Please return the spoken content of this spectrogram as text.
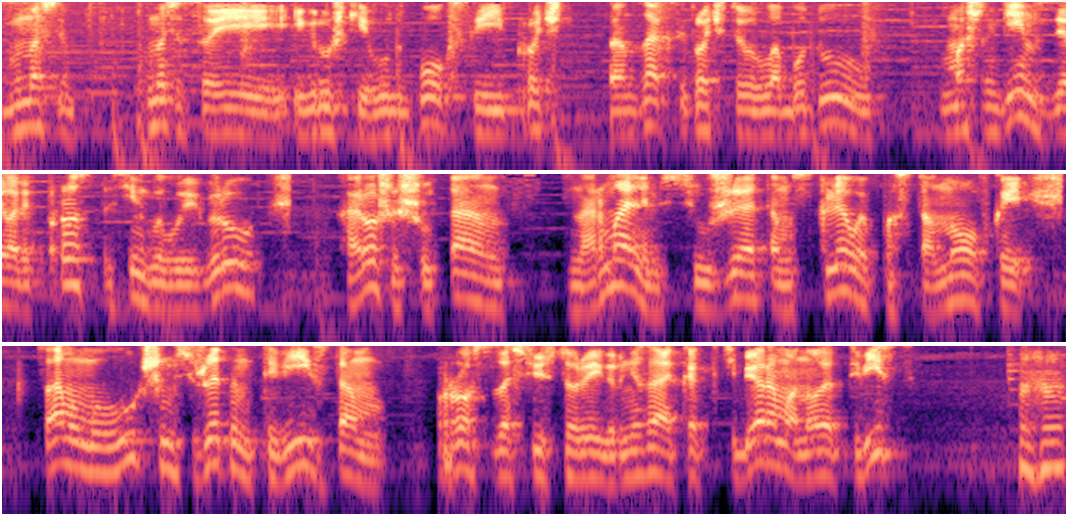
вносят, вносят свои игрушки лутбоксы и прочие транзакции, прочую лабуду, Machine Games сделали просто сингловую игру, хороший шутан с нормальным сюжетом, с клевой постановкой, самым лучшим сюжетным твистом просто за всю историю игр. Не знаю, как тебе, Роман, но этот твист, угу.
